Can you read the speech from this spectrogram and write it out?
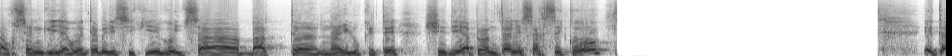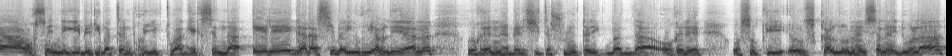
aurzain gehiago eta bereziki egoitza bat eh, nahi lukete sedea plantan ezartzeko. Eta orzaindegi berri baten proiektua gertzen da. Ere, garazi bai aldean, horren berizitasunetarik bat da, horre osoki euskalduna izan nahi duela,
